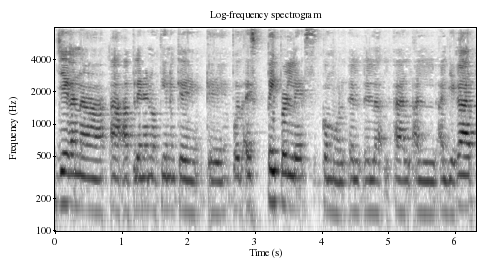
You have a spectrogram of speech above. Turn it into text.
llegan a, plena, no tienen que, pues es paperless como el, al, al, al, llegar.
